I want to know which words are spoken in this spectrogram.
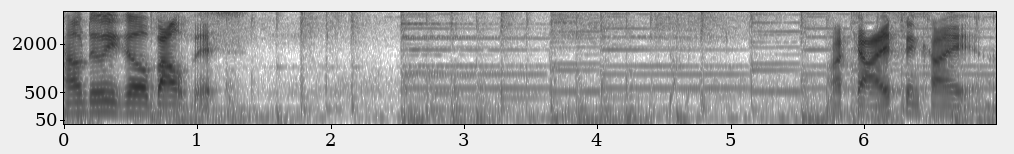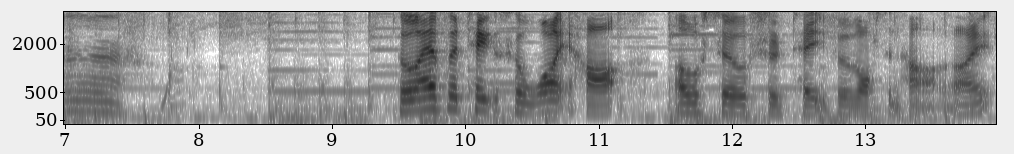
How do we go about this? Okay, I think I... Uh, whoever takes the white heart also should take the rotten heart, right?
